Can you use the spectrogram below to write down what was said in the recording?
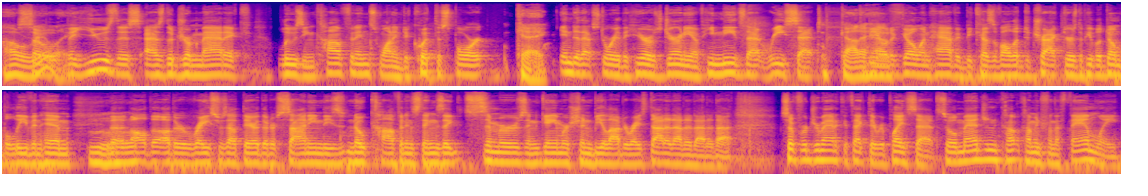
Oh, so really? they use this as the dramatic losing confidence, wanting to quit the sport, Okay. into that story of the hero's journey of he needs that reset Gotta to be able to go and have it because of all the detractors, the people that don't believe in him, Mm-hmm. the, all the other racers out there that are signing these no confidence things that simmers and gamers shouldn't be allowed to race, da da da da da da da. So for dramatic effect, they replace that. So imagine co- coming from the family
